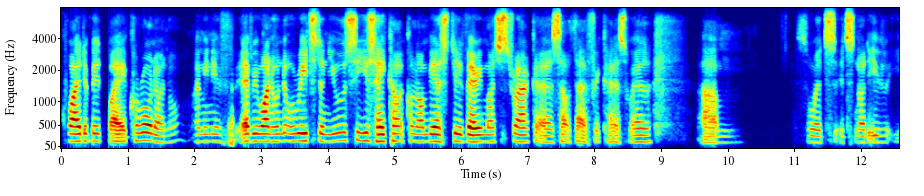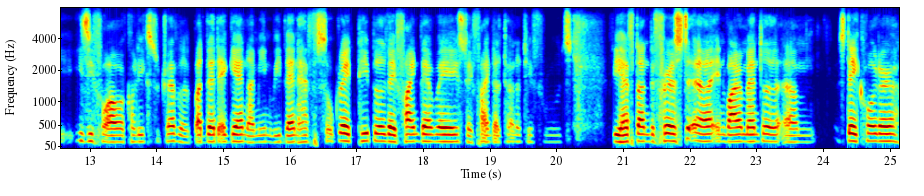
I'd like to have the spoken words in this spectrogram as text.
quite a bit by Corona. No, I mean, if everyone who, who reads the news sees, hey, Colombia is still very much struck, uh, South Africa as well. Um, so it's it's not e- easy for our colleagues to travel. But that again, I mean, we then have so great people. They find their ways. They find alternative routes. We have done the first uh, environmental um, stakeholder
